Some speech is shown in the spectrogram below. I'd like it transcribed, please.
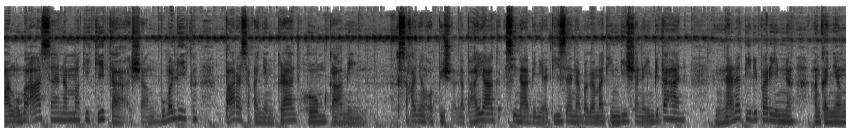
ang umaasa na makikita siyang bumalik para sa kanyang grand homecoming. Sa kanyang official na pahayag, sinabi ni Atiza na bagamat hindi siya naimbitahan, nanatili pa rin ang kanyang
